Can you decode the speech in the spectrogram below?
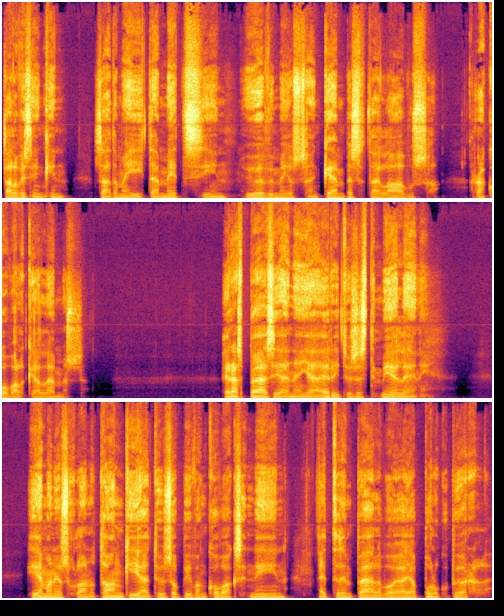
Talvisinkin saatamme hiihtää metsiin, yövymme jossain kämpässä tai laavussa rakovalkean lämmössä. Eräs pääsiäinen jää erityisesti mieleeni. Hieman jo sulanut hanki jäätyy sopivan kovaksi niin, että sen päällä voi ajaa polkupyörällä.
